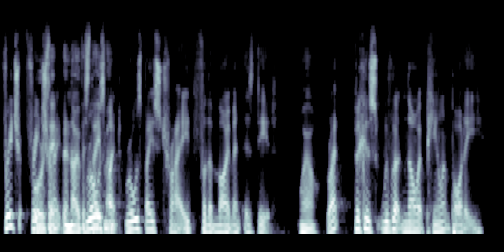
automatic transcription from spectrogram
free tr- free trade, that an overstatement? rules based trade for the moment is dead, Wow. right? Because we've got no appellant body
